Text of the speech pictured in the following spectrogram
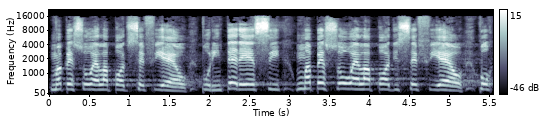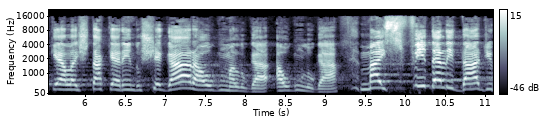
uma pessoa ela pode ser fiel por interesse, uma pessoa ela pode ser fiel porque ela está querendo chegar a algum lugar, a algum lugar, mas fidelidade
